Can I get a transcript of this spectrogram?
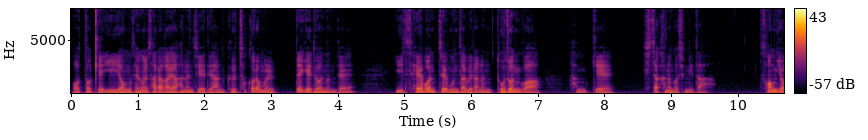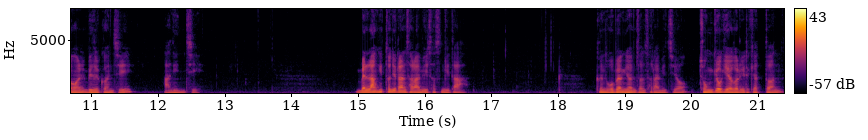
어떻게 이 영생을 살아가야 하는지에 대한 그 첫걸음을 떼게 되었는데 이 세 번째 문답이라는 도전과 함께 시작하는 것입니다. 성경을 믿을 건지 아닌지. 멜랑 히톤이라는 사람이 있었습니다. 근 500년 전 사람이지요. 종교개혁을 일으켰던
